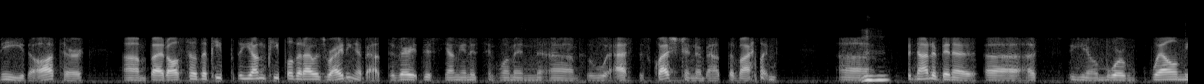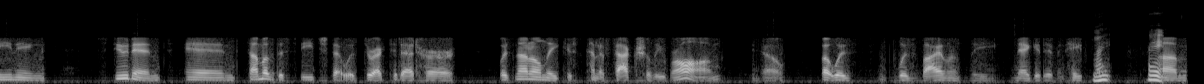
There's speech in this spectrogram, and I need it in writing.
me, the author, um, but also the people, the young people that I was writing about. The very this young innocent woman um, who asked this question about the violence uh, Mhm. could not have been a, a, a you know more well-meaning student, and some of the speech that was directed at her was not only just kind of factually wrong, you know, but was was violently negative and hateful. Right. Right. Um,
